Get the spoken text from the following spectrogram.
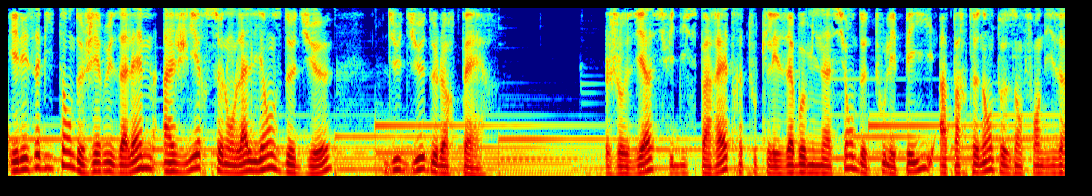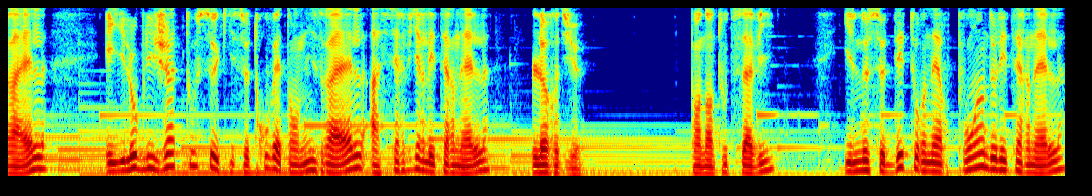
Et les habitants de Jérusalem agirent selon l'alliance de Dieu, du Dieu de leur père. Josias fit disparaître toutes les abominations de tous les pays appartenant aux enfants d'Israël, et il obligea tous ceux qui se trouvaient en Israël à servir l'Éternel, leur Dieu. Pendant toute sa vie, ils ne se détournèrent point de l'Éternel,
